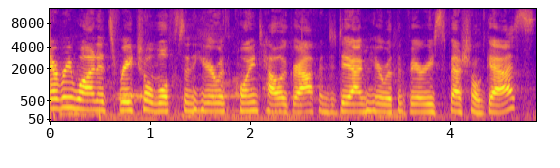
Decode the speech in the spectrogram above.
everyone, it's Rachel Wolfson here with Cointelegraph, and today I'm here with a very special guest,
